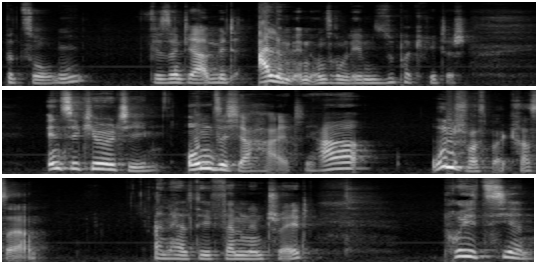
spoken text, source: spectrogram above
bezogen. Wir sind ja mit allem in unserem Leben super kritisch. Insecurity, Unsicherheit, ja, unfassbar krasser unhealthy feminine trait. Projizieren,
